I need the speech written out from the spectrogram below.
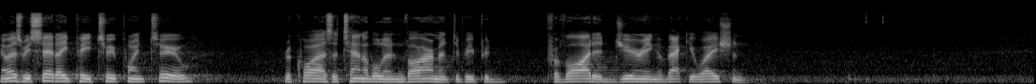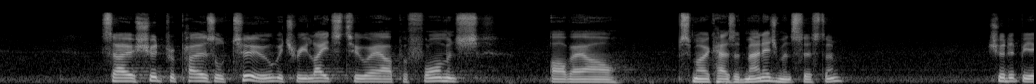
Now as we said, EP 2.2 requires a tenable environment to be pro provided during evacuation So should proposal two, which relates to our performance of our smoke hazard management system, should it be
